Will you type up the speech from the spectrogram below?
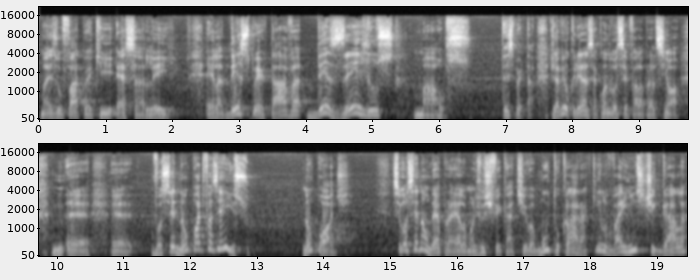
Mas o fato é que essa lei, ela despertava desejos maus. Despertava. Já viu criança quando você fala para ela assim, ó, é, é, você não pode fazer isso. Não pode. Se você não der para ela uma justificativa muito clara, aquilo vai instigá-la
